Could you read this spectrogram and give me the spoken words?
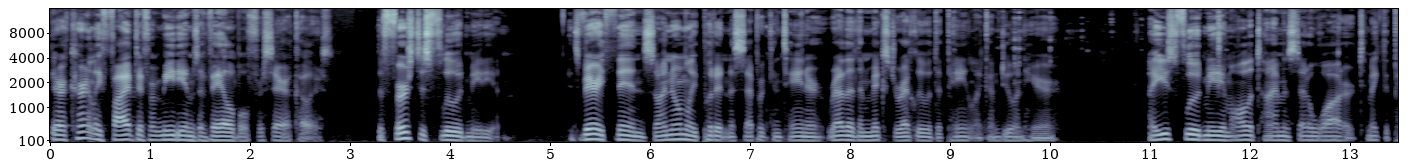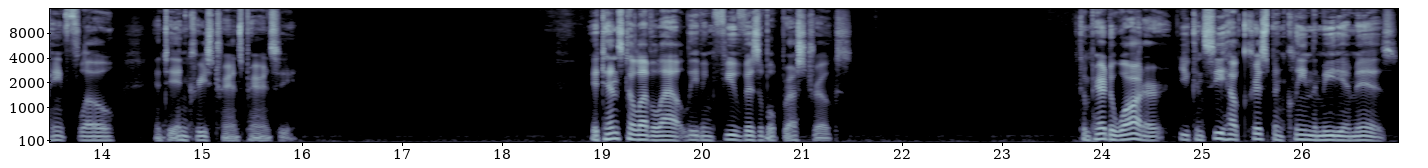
There are currently five different mediums available for Ceracolors. The first is fluid medium. It's very thin, so I normally put it in a separate container rather than mix directly with the paint like I'm doing here. I use fluid medium all the time instead of water to make the paint flow and to increase transparency. It tends to level out, leaving few visible brushstrokes. Compared to water, you can see how crisp and clean the medium is,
